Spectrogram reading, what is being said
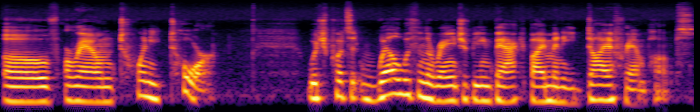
of around 20 torr, which puts it well within the range of being backed by many diaphragm pumps.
